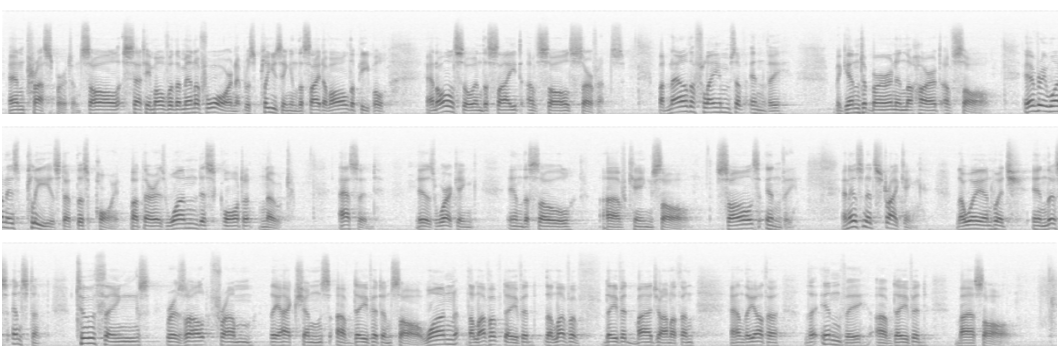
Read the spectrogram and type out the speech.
and prospered. And Saul set him over the men of war, and it was pleasing in the sight of all the people and also in the sight of Saul's servants. But now the flames of envy begin to burn in the heart of Saul. Everyone is pleased at this point, but there is one discordant note. Acid is working in the soul of King Saul. Saul's envy. And isn't it striking the way in which, in this instant, two things result from the actions of David and Saul? One, the love of David, the love of David by Jonathan, and the other, the envy of David by Saul.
